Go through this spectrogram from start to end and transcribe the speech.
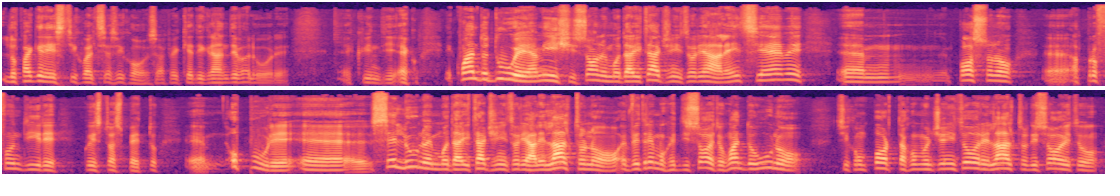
lo pagheresti qualsiasi cosa, perché è di grande valore. E, quindi, ecco. e quando due amici sono in modalità genitoriale insieme, ehm, possono eh, approfondire questo aspetto. Eh, oppure, eh, se l'uno è in modalità genitoriale e l'altro no, e vedremo che di solito quando uno si comporta come un genitore, l'altro di solito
